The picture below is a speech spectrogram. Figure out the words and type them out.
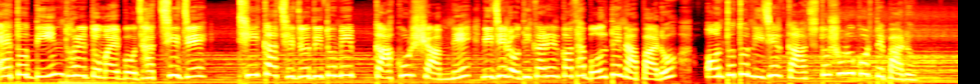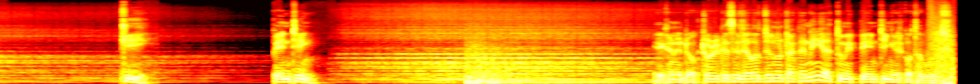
এত দিন ধরে তোমায় বোঝাচ্ছি যে ঠিক আছে যদি তুমি কাকুর সামনে নিজের অধিকারের কথা বলতে না পারো অন্তত নিজের কাজ তো শুরু করতে পারো। কি? পেন্টিং এখানে ডক্টরের কাছে যাওয়ার জন্য টাকা নেই আর তুমি পেন্টিং এর কথা বলছো।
